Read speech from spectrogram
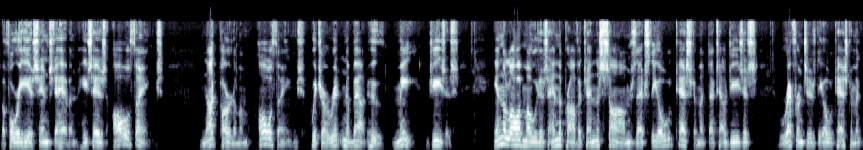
before he ascends to heaven. He says, All things, not part of them, all things which are written about who? Me, Jesus. In the law of Moses and the prophets and the Psalms, that's the Old Testament. That's how Jesus references the Old Testament.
